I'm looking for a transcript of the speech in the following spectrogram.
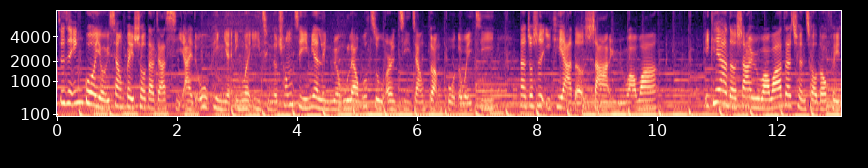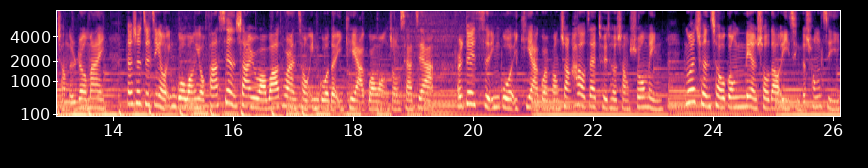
最近英国有一项备受大家喜爱的物品，也因为疫情的冲击面临原物料不足而即将断货的危机，那就是 IKEA 的鲨鱼娃娃。IKEA 的鲨鱼娃娃在全球都非常的热卖。但是最近有英国网友发现，鲨鱼娃娃突然从英国的 IKEA 官网中下架。而对此，英国 IKEA 官方账号在推特上说明，因为全球供应链受到疫情的冲击，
